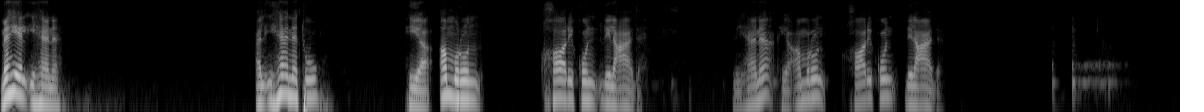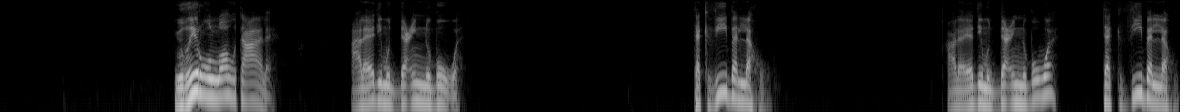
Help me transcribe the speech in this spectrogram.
ما هي الإهانة؟ الإهانة هي أمر خارق للعادة. الإهانة هي أمر خارق للعادة. يظهره الله تعالى على يد مدعي النبوة. تكذيبا له. على يد مدعي النبوة تكذيبا له.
